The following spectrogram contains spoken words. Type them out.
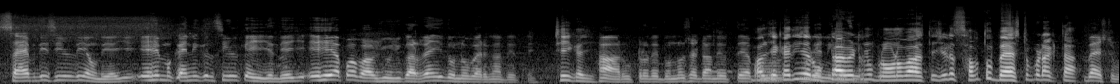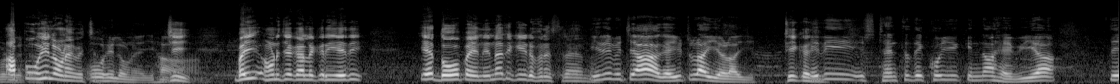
ਸੈਪ ਦੀ ਸੀਲ ਦੀ ਆਉਂਦੀ ਹੈ ਜੀ। ਇਹ ਮਕੈਨੀਕਲ ਸੀਲ ਕਹੀ ਜਾਂਦੀ ਹੈ ਜੀ। ਇਹ ਆਪਾਂ ਯੂਜ਼ ਕਰ ਰਹੇ ਹਾਂ ਜੀ ਦੋਨੋਂ ਵਾਇਰਿੰਗਾਂ ਦੇ ਉੱਤੇ। ਠੀਕ ਹੈ ਜੀ। ਹਾਂ ਰੂਟਰ ਦੇ ਦੋਨੋਂ ਸਾਈਡਾਂ ਦੇ ਉੱਤੇ ਆਪਾਂ ਬਲ ਜੇ ਕਹਦੀਏ ਰੂਟਾਵੇਟਰ ਨੂੰ ਬਣਾਉਣ ਵਾਸਤੇ ਜਿਹੜਾ ਸਭ ਤੋਂ ਬੈਸਟ ਪ੍ਰੋਡਕਟ ਆ ਬੈਸਟ ਆਪਾਂ ਉਹੀ ਲਾਉਣੇ ਵਿੱਚ। ਉਹੀ ਲਾਉਣੇ ਆ ਜੀ ਹਾਂ। ਜੀ। ਬਈ ਹੁਣ ਜੇ ਗੱਲ ਕਰੀਏ ਇਹਦੀ ਇਹ ਦੋ ਪਏ ਨੇ ਇਹਨਾਂ 'ਚ ਕੀ ਡਿਫਰੈਂਸ ਰਹਿ ਜਾਂਦਾ? ਇਹਦੇ ਵਿੱਚ ਆ ਆ ਗਿਆ ਜੀ ਢਲਾਈ ਵਾਲਾ ਜੀ। ਠੀਕ ਹੈ ਜੀ। ਇਹਦੀ ਸਟਰੈਂਥ ਦੇਖੋ ਜੀ ਕਿੰਨਾ ਹੈਵੀ ਆ ਤੇ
